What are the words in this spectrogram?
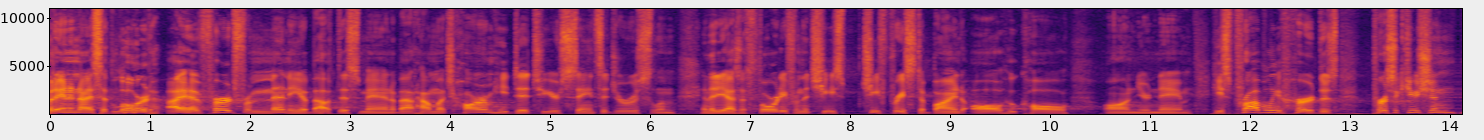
But Ananias said, Lord, I have heard from many about this man, about how much harm he did to your saints at Jerusalem, and that he has authority from the chief, chief priest to bind all who call on your name. He's probably heard there's persecution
